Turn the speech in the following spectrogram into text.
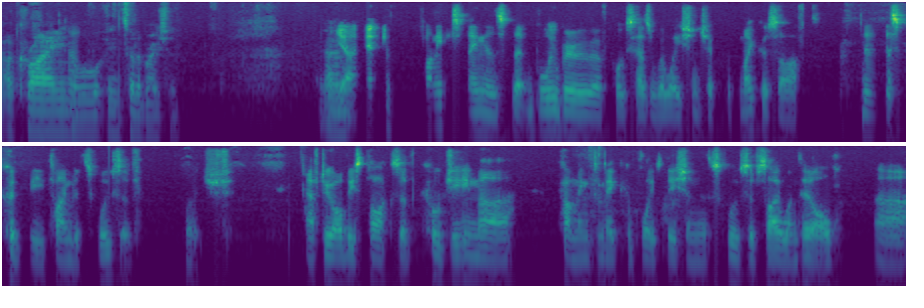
are crying or in celebration. Um, yeah, and the funniest thing is that Blueberry, of course, has a relationship with Microsoft. This could be timed exclusive, which, after all these talks of Kojima coming to make a PlayStation exclusive Silent Hill, uh,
